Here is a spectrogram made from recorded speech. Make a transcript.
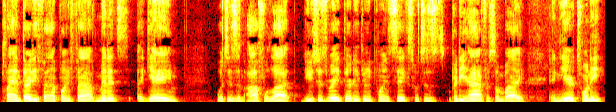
playing 35.5 minutes a game, which is an awful lot. Usage rate 33.6, which is pretty high for somebody in year 20.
